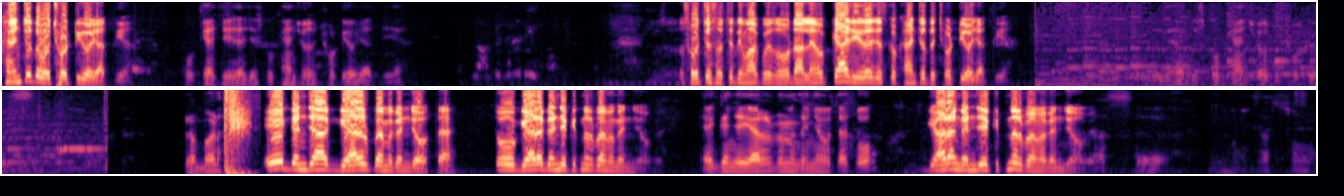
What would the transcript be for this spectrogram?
खेचो तो वो छोटी हो जाती है? वो क्या चीज़ है जिसको खेचो तो छोटी हो जाती है? सोचो सोचो दिमाग पे ज़ोर डालें। वो क्या चीज़ है जिसको खेचो तो छोटी हो जाती है? है जिसको खींचो तो छोटी हो है रबड़। एक गंजा ग्यारह रुपए में गंजा होता है। तो ग्यारह गंजे कितने रुपए में गंजे होंगे? एक गंजे ग्यारह रुपए में गंजा होता है तो ग्यारह गंजे कितने रुपए में गंजे होंगे? दस दस सौ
